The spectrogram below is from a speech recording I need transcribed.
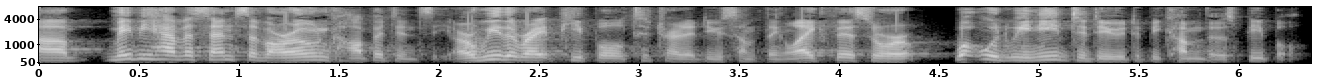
uh, maybe have a sense of our own competency. Are we the right people to try to do something like this, or what would we need to do to become those people?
